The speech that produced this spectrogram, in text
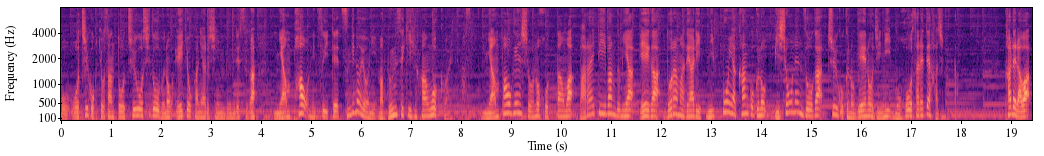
報中国共産党中央指導部の影響下にある新聞ですがニャンパオについて次のように、まあ、分析批判を加えています。ニャンパオ現象の発端はバラエティ番組や映画ドラマであり日本や韓国の美少年像が中国の芸能人に模倣されて始まった。彼らは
